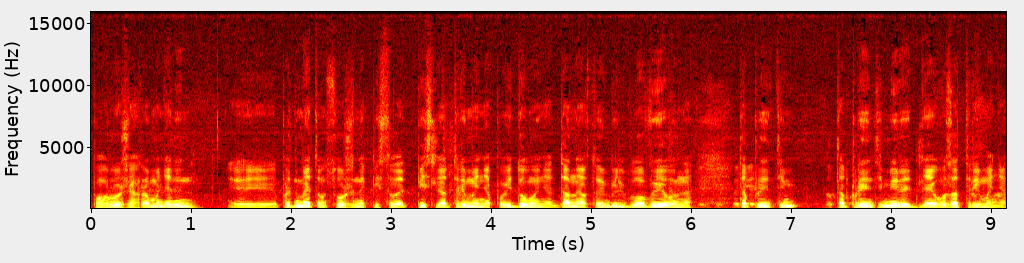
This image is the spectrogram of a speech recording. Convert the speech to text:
погрожує громадянин е, предметом сложений пістолет. Після отримання повідомлення даний автомобіль було виявлено та прийняті, та прийняті міри для його затримання.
